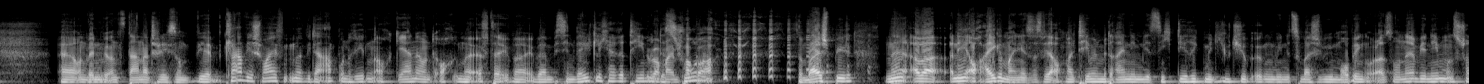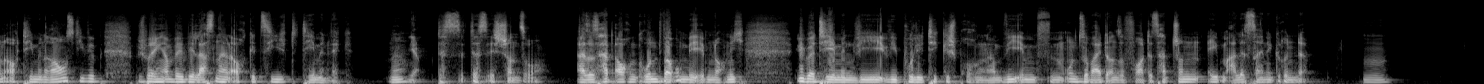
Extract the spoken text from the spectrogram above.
Äh, und wenn wir uns da natürlich so, wir, klar, wir schweifen immer wieder ab und reden auch gerne und auch immer öfter über, über ein bisschen weltlichere Themen. Über meinen schon. Papa. Zum Beispiel, ne, aber nee, auch allgemein jetzt, dass wir auch mal Themen mit reinnehmen, die jetzt nicht direkt mit YouTube irgendwie, ne, zum Beispiel wie Mobbing oder so, ne? Wir nehmen uns schon auch Themen raus, die wir besprechen, aber wir lassen halt auch gezielt Themen weg. Ne? Ja. Das, das ist schon so. Also es hat auch einen Grund, warum wir eben noch nicht über Themen wie, wie Politik gesprochen haben, wie Impfen und so weiter und so fort. Das hat schon eben alles seine Gründe. Mhm.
